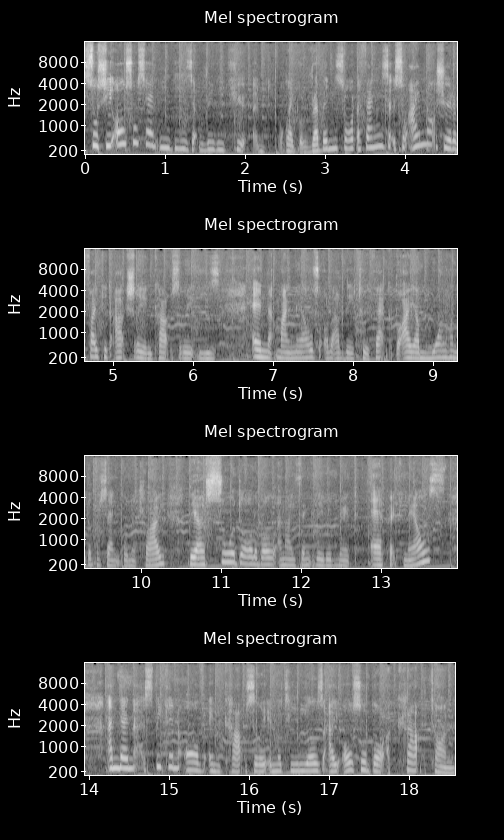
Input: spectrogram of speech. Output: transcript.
So she also sent me these really cute like ribbon sort of things. So I'm not sure if I could actually encapsulate these in my nails or are they too thick, but I am 100% going to try. They are so adorable and I think they would make epic nails. And then speaking of encapsulating materials, I also got a crap ton,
